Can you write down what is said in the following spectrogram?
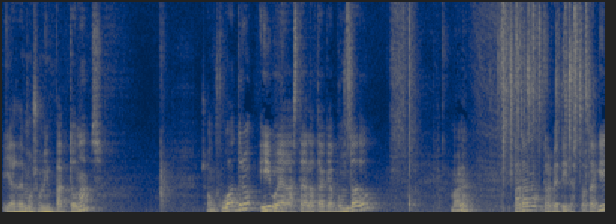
y hacemos un impacto más. Son cuatro y voy a gastar el ataque apuntado Vale. para repetir estos de aquí.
